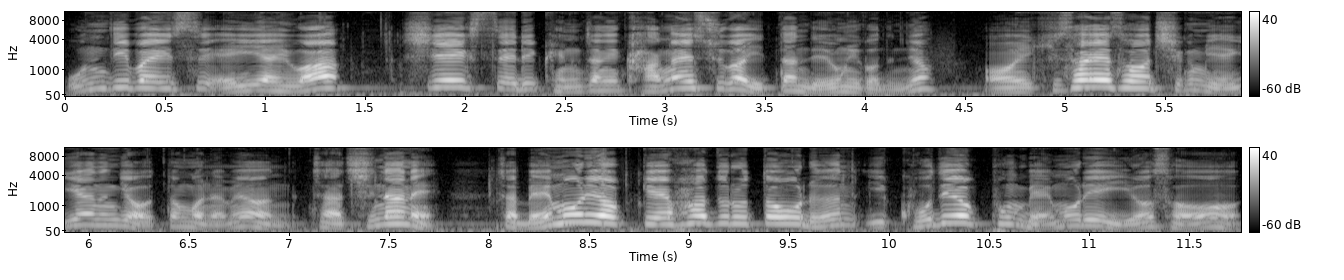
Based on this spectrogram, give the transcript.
온디바이스 AI와 CXL이 굉장히 강할 수가 있다는 내용이거든요. 어, 이 기사에서 지금 얘기하는 게 어떤 거냐면 자 지난해 자 메모리 업계 화두로 떠오른 이 고대역폭 메모리에 이어서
